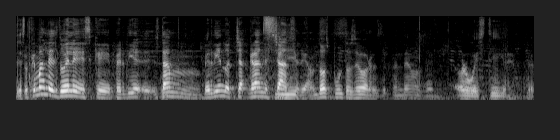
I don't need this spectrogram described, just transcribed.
ya Lo que más les duele es que perdi- están perdiendo cha- grandes Sí, chances, digamos, dos puntos de oro. Pues dependemos del Always Tigre, pero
